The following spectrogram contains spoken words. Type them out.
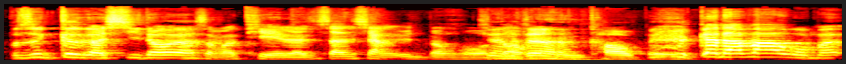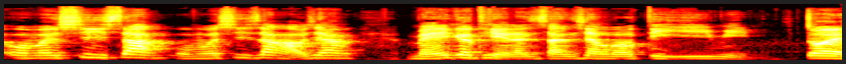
不是各个系都会有什么铁人三项运动活动？这样真的很靠背。干他妈！我们我们系上我们系上好像每一个铁人三项都第一名对，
